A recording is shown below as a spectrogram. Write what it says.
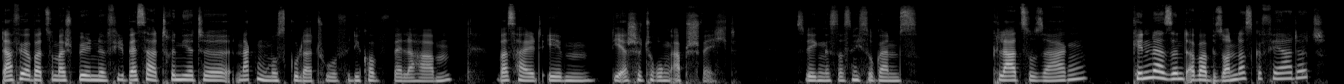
dafür aber zum Beispiel eine viel besser trainierte Nackenmuskulatur für die Kopfbälle haben, was halt eben die Erschütterung abschwächt. Deswegen ist das nicht so ganz klar zu sagen. Kinder sind aber besonders gefährdet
